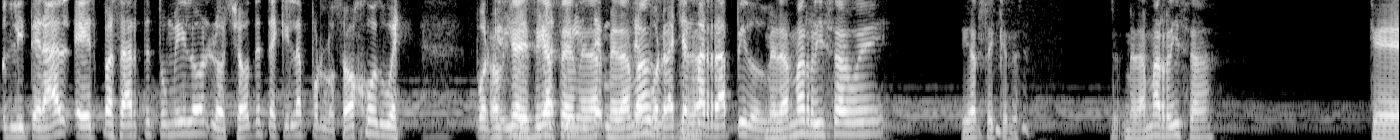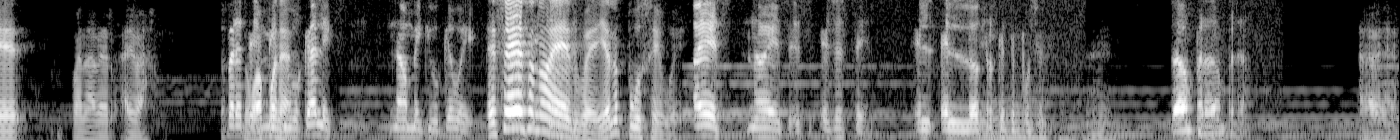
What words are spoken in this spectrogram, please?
pues, literal es pasarte tú, Milo, los shots de tequila por los ojos, güey. Porque Ok, dices que así me da- se, me da se más- emborrachan me da- más rápido, güey. Me da más risa, güey. Fíjate que les... me da más risa que... Bueno, a ver, ahí va. Espérate, me poner. equivoqué, Alex. No, me equivoqué, güey. Ese eso no es, güey, ya lo puse, güey. No es, no es, es, es este. El, el otro que te puse. Perdón, perdón, perdón. A ver,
